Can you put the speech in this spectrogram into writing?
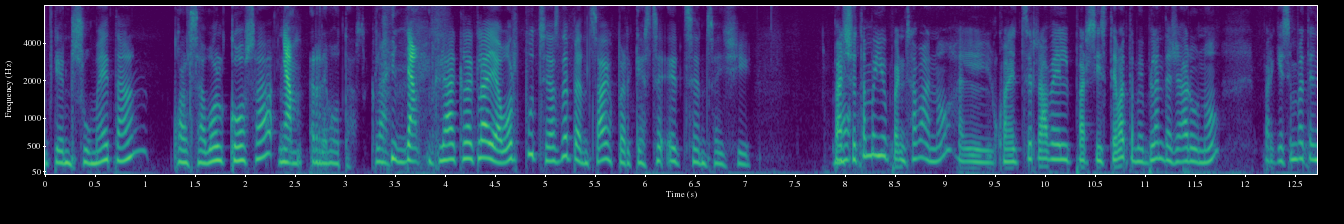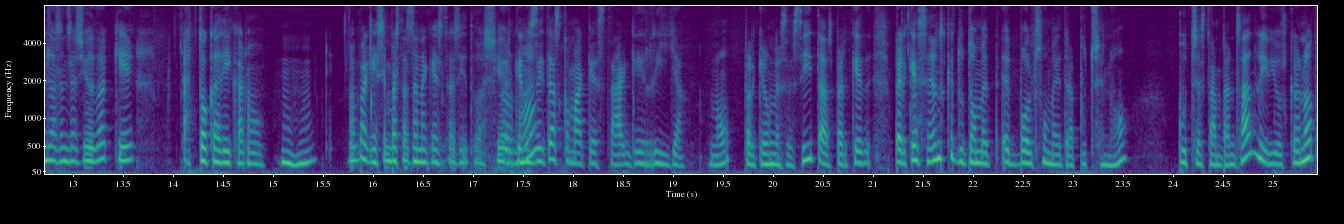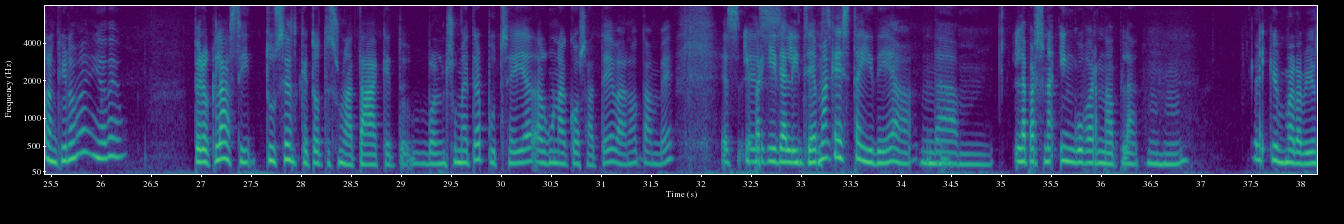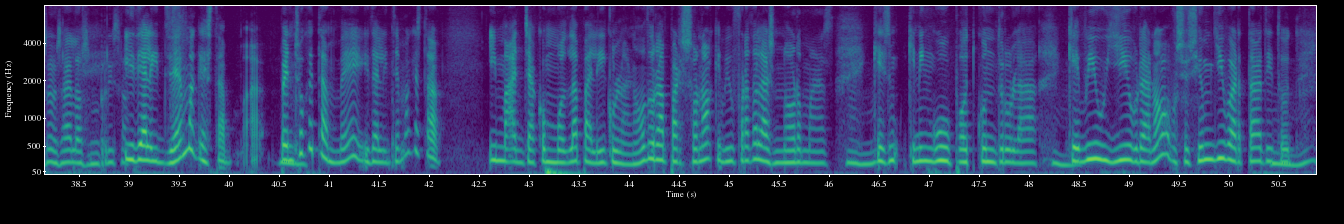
que ens someten, qualsevol cosa Nyam. rebotes. Clar, Nyam. clar, clar, clar. Llavors potser has de pensar per què se- et sents així. Per No? això també jo pensava, no? El, quan ets rebel per sistema, també plantejar-ho, no? Perquè sempre tens la sensació de que et toca dir que no. Uh -huh. no? Perquè sempre estàs en aquesta situació, Perquè no? necessites com aquesta guerrilla, no? Perquè ho necessites. Perquè, perquè sents que tothom et, et vol sometre. Potser no. Potser estan pensant, li dius que no, tranquil·lament, i adeu. Però clar, si tu sents que tot és un atac, que volen sometre, potser hi ha alguna cosa teva, no? També. És, I perquè idealitzem difícil. aquesta idea de mm, la persona ingovernable. -huh. Ai, que meravellosa, ¿sabes? la sonrisa. Idealitzem aquesta... Penso Mm. que també idealitzem aquesta imatge com molt de pel·lícula, no? D'una persona que viu fora de les normes, uh -huh. que, és, que ningú pot controlar, Mhm. que viu lliure, no? Obsessió amb llibertat i tot. Uh -huh.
